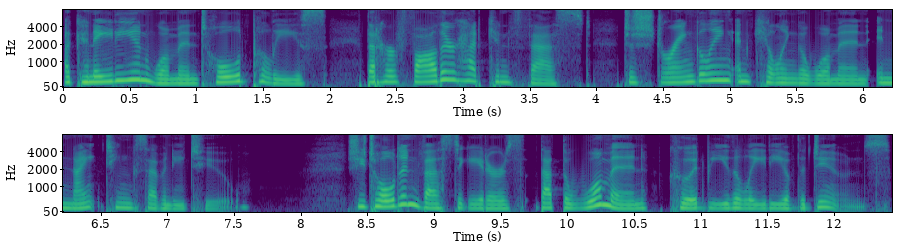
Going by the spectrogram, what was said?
a Canadian woman told police that her father had confessed to strangling and killing a woman in 1972. She told investigators that the woman could be the Lady of the Dunes.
